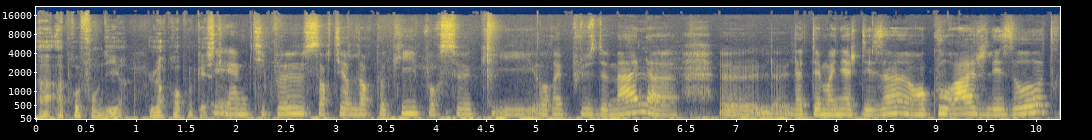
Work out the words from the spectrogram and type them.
à approfondir leurs propres questions. Et un petit peu sortir de leur coquille pour ceux qui auraient plus de mal. Euh, le, témoignage des uns encourage les autres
